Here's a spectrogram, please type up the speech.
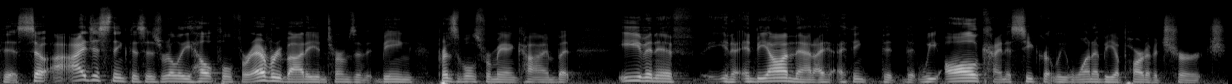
this. So I I just think this is really helpful for everybody in terms of it being principles for mankind. But even if you know, and beyond that, I, I think that that we all kind of secretly want to be a part of a church,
